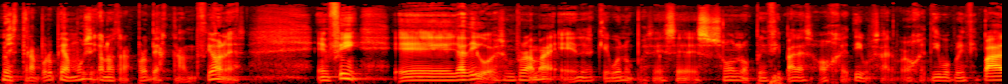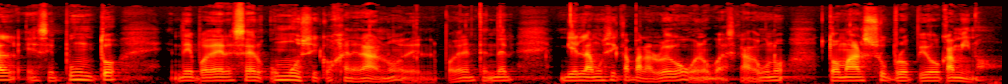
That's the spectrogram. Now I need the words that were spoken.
nuestra propia música, nuestras propias canciones. En fin, eh, ya digo, es un programa en el que, bueno, pues esos son los principales objetivos. el objetivo principal, ese punto de poder ser un músico general, ¿no? Del poder entender bien la música para luego, bueno, pues cada uno tomar su propio camino.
